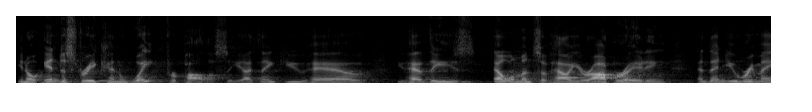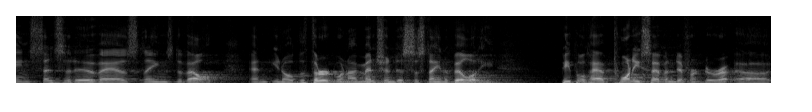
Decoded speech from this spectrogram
you know, industry can wait for policy. I think you have, you have these elements of how you're operating, and then you remain sensitive as things develop. And, you know, the third one I mentioned is sustainability. People have 27 different uh,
